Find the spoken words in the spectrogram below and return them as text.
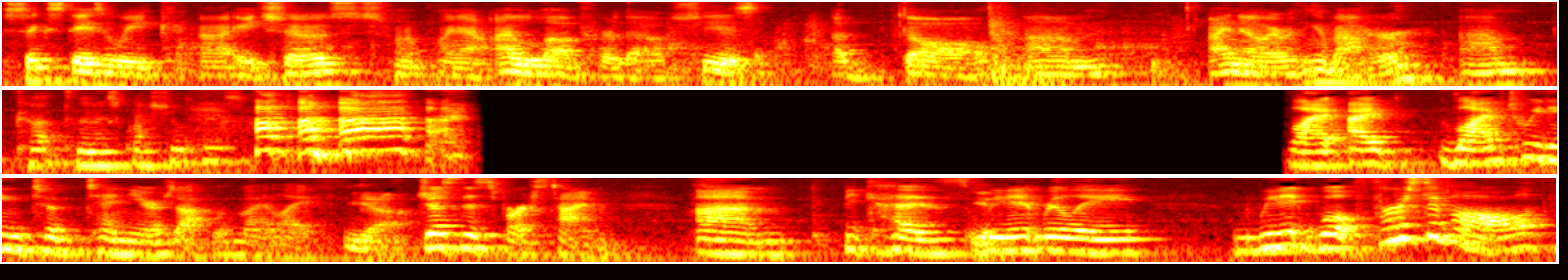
six days a week, uh, eight shows. Just want to point out, I love her though. She is a doll. Um, I know everything about her. Um, cut to the next question, please. Live, I live tweeting took ten years off of my life. Yeah. Just this first time, um, because Yeah. we didn't really, we didn't. Well, first of all,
